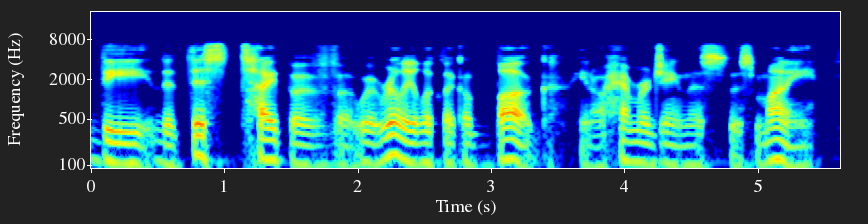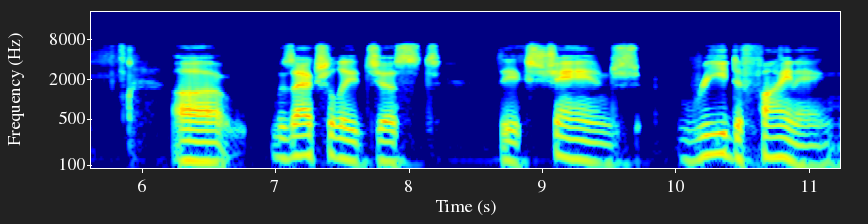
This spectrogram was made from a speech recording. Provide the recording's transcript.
the that this type of uh, what really looked like a bug you know hemorrhaging this this money uh, was actually just the exchange redefining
